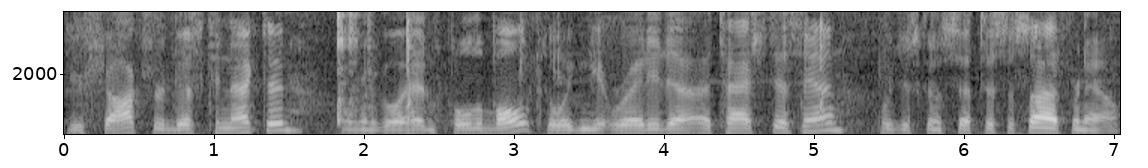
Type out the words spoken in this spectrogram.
your shocks are disconnected. We're gonna go ahead and pull the bolt so we can get ready to attach this in. We're just gonna set this aside for now.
